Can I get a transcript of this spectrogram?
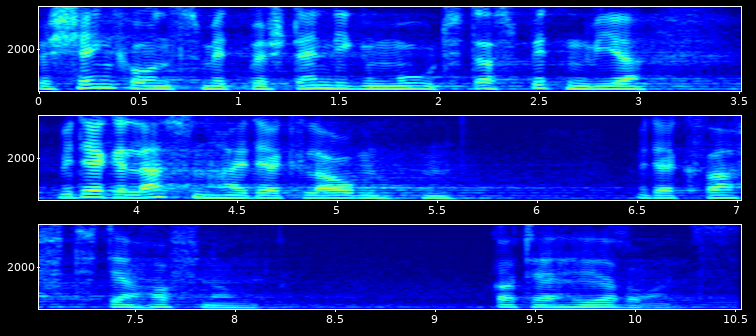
Beschenke uns mit beständigem Mut, das bitten wir, mit der Gelassenheit der Glaubenden, mit der Kraft der Hoffnung. Gott erhöre uns.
